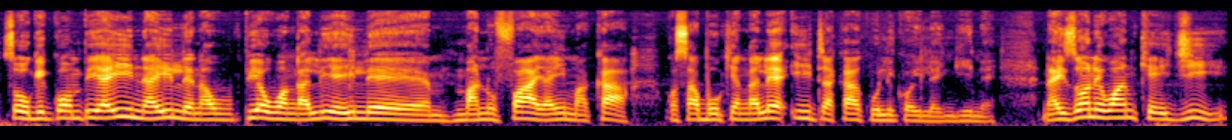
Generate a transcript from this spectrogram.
So ukikompea hii na ile na pia uangalie ile manufaa ya hii makaa, kwa sababu ukiangalia hii itakaa kuliko ile ingine, na is only 1 kg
